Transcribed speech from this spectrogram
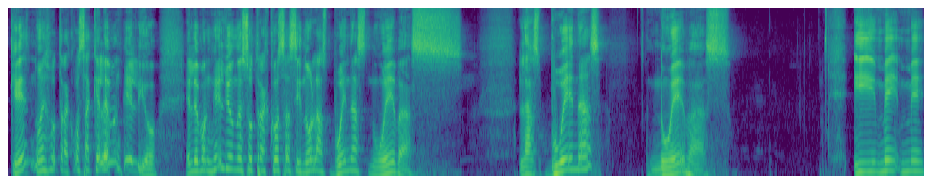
que no es otra cosa que el Evangelio. El Evangelio no es otra cosa sino las buenas nuevas. Las buenas nuevas. Y me, me,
